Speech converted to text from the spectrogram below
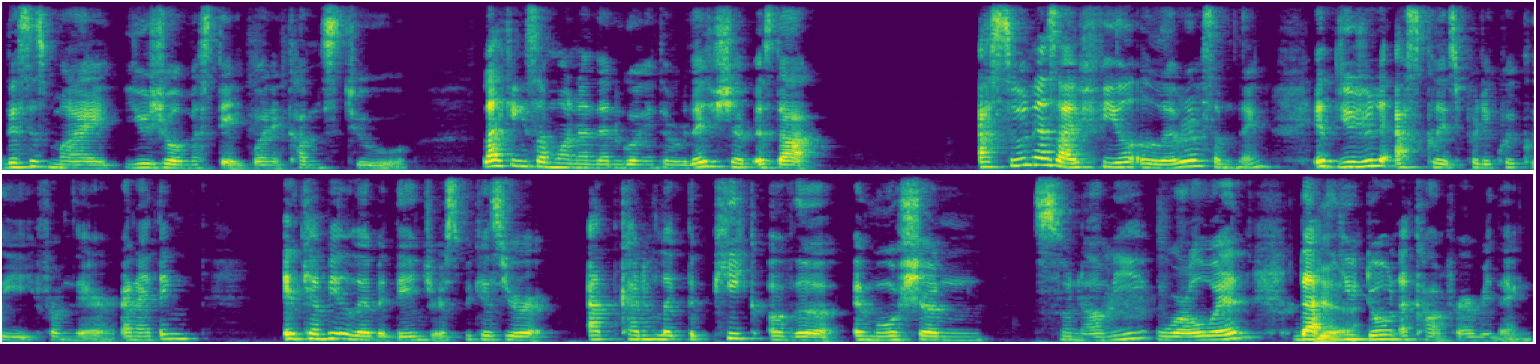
this is my usual mistake when it comes to liking someone and then going into a relationship is that as soon as I feel a little bit of something, it usually escalates pretty quickly from there. And I think it can be a little bit dangerous because you're at kind of like the peak of the emotion tsunami whirlwind that you don't account for everything.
